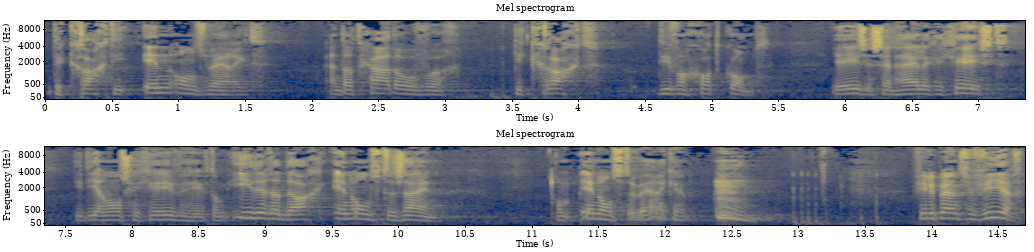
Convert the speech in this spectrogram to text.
de kracht die in ons werkt, en dat gaat over die kracht die van God komt. Jezus, zijn Heilige Geest, die die aan ons gegeven heeft, om iedere dag in ons te zijn, om in ons te werken. Filippenzen 4.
